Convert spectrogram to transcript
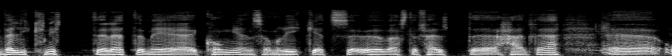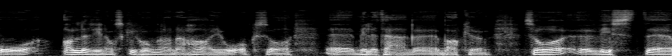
Veldig knytt til dette med kongen som rikets øverste feltherre. Eh, og alle de norske kongene har jo også eh, militær eh, bakgrunn. Så eh, hvis, eh,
